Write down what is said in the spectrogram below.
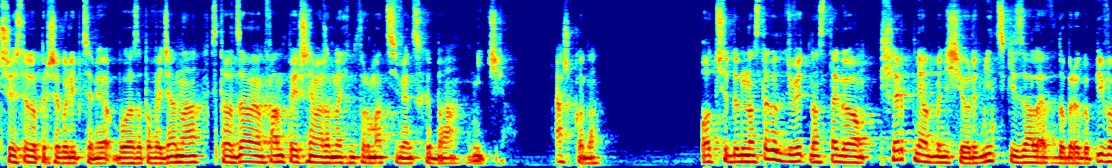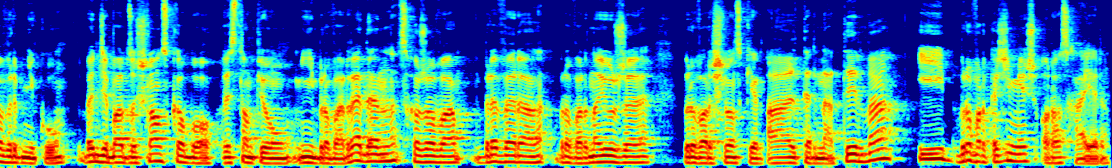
31 lipca była zapowiedziana. Sprawdzałem fanpage, nie ma żadnych informacji, więc chyba nic. A szkoda. Od 17 do 19 sierpnia odbędzie się Rybnicki Zalew Dobrego Piwa w Rybniku. Będzie bardzo śląsko, bo wystąpią mini browar Reden z Chorzowa, Brewera, browar na Jurze, browar Śląski Alternatywa i browar Kazimierz oraz Hajer.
